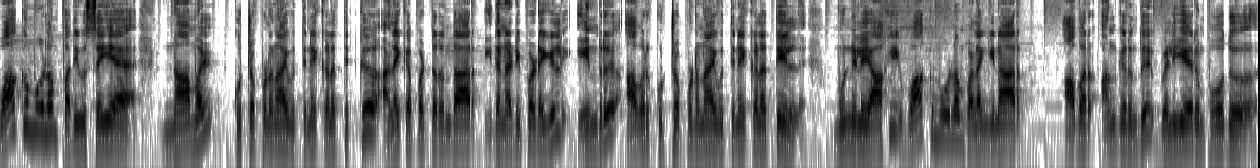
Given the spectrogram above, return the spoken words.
வாக்குமூலம் பதிவு செய்ய நாமல் குற்றப்புலனாய்வு திணைக்களத்திற்கு அழைக்கப்பட்டிருந்தார். இதன் அடிப்படையில் இன்று அவர் குற்றப்புலனாய்வு திணைக்களத்தில் முன்னிலையாகி வாக்குமூலம் வழங்கினார். அவர் அங்கிருந்து வெளியேறும் போது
